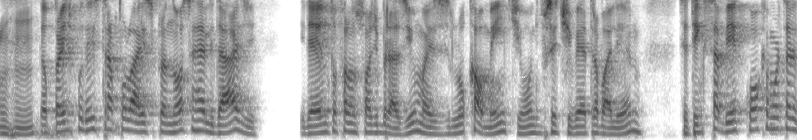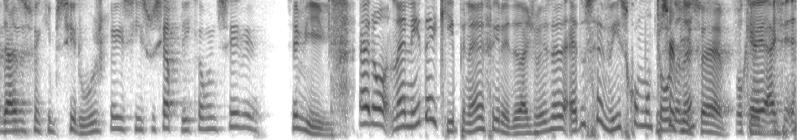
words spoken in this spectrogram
Uhum. Então, para a gente poder extrapolar isso para nossa realidade, e daí eu não estou falando só de Brasil, mas localmente, onde você estiver trabalhando, você tem que saber qual que é a mortalidade da sua equipe cirúrgica e se isso se aplica onde você você vive. É, não, não, é nem da equipe, né, Figueiredo? Às vezes é, é do serviço como um do todo, serviço, né? é. Porque, a gente,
